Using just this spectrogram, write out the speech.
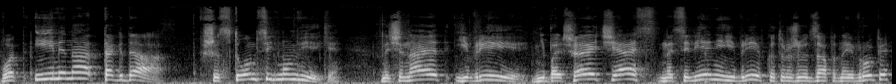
Вот именно тогда, в шестом-седьмом веке, начинает евреи, небольшая часть населения евреев, которые живут в Западной Европе,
